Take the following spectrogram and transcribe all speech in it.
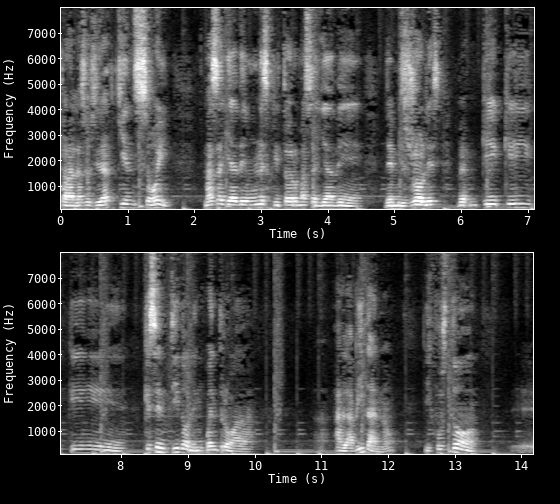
para la sociedad quién soy, más allá de un escritor, más allá de, mis roles, ¿qué, qué, qué, sentido le encuentro a, a, la vida, ¿no? Y justo eh,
